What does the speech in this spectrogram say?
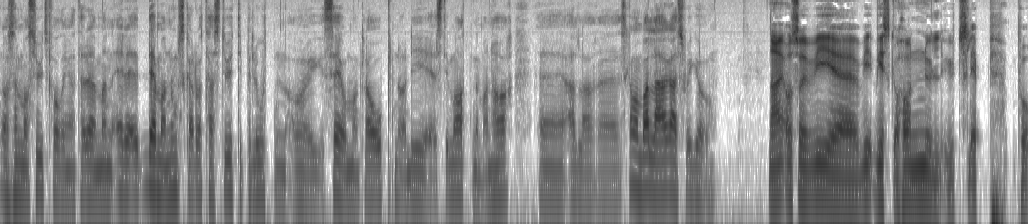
og så masse utfordringer til det. Men er det det man nå skal da teste ut i piloten og se om man klarer å oppnå de estimatene man har, eh, eller eh, skal man bare lære as we go? Nei, altså vi, eh, vi, vi skal ha null utslipp på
